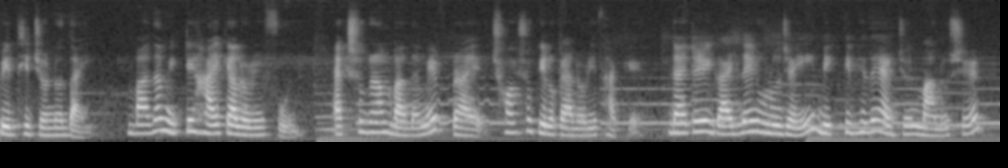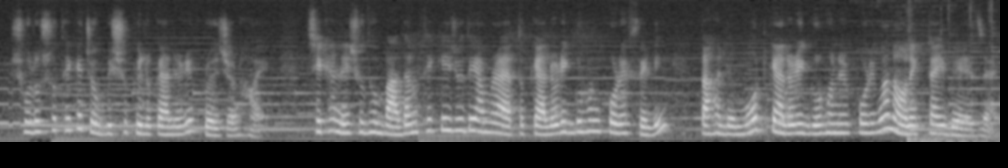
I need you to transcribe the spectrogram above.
বৃদ্ধির জন্য দায়ী। বাদাম একটি হাই ক্যালোরির ফুড একশো গ্রাম বাদামের প্রায় ছয়শো কিলো ক্যালোরি থাকে। ডায়েটারি গাইডলাইন অনুযায়ী ব্যক্তিভেদে একজন মানুষের ষোলোশো থেকে চব্বিশশো কিলো ক্যালোরি প্রয়োজন হয়। সেখানে শুধু বাদাম থেকেই যদি আমরা এত ক্যালোরি গ্রহণ করে ফেলি, তাহলে মোট ক্যালোরি গ্রহণের পরিমাণ অনেকটাই বেড়ে যায়।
